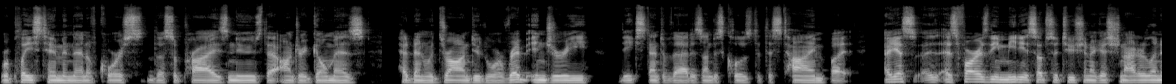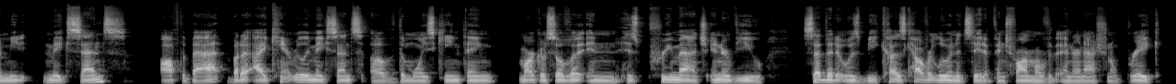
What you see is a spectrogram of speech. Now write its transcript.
replaced him. And then, of course, the surprise news that Andre Gomes had been withdrawn due to a rib injury. The extent of that is undisclosed at this time, but I guess as far as the immediate substitution, I guess Schneiderlin immediate, makes sense off the bat, but I, I can't really make sense of the Moise Kean thing. Marco Silva in his pre-match interview said that it was because Calvert Lewin had stayed at Finch Farm over the international break,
